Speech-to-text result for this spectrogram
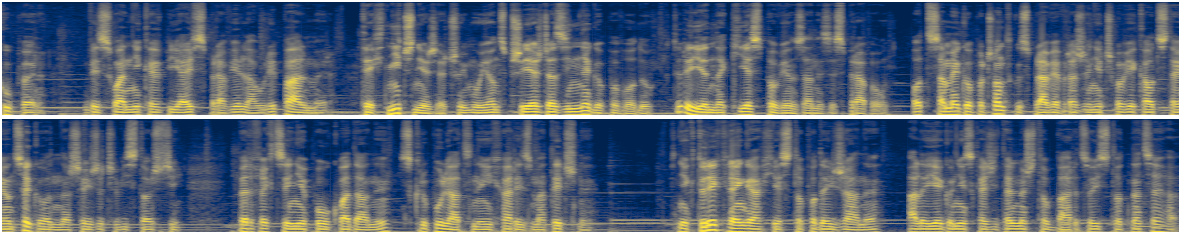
Cooper, wysłannik FBI w sprawie Laury Palmer. Technicznie rzecz ujmując, przyjeżdża z innego powodu, który jednak jest powiązany ze sprawą. Od samego początku sprawia wrażenie człowieka odstającego od naszej rzeczywistości, perfekcyjnie poukładany, skrupulatny i charyzmatyczny. W niektórych kręgach jest to podejrzane, ale jego nieskazitelność to bardzo istotna cecha,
